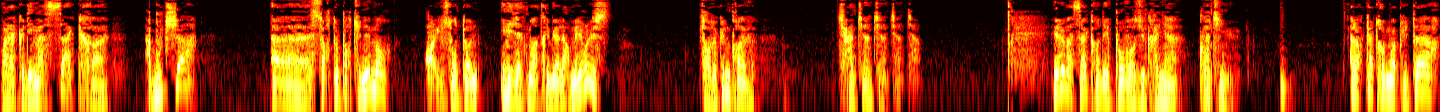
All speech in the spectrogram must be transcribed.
voilà que des massacres à Boucha euh, sortent opportunément. Oh, ils sont immédiatement attribués à l'armée russe, sans aucune preuve. Tiens, tiens, tiens, tiens, tiens. Et le massacre des pauvres Ukrainiens continue. Alors quatre mois plus tard,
